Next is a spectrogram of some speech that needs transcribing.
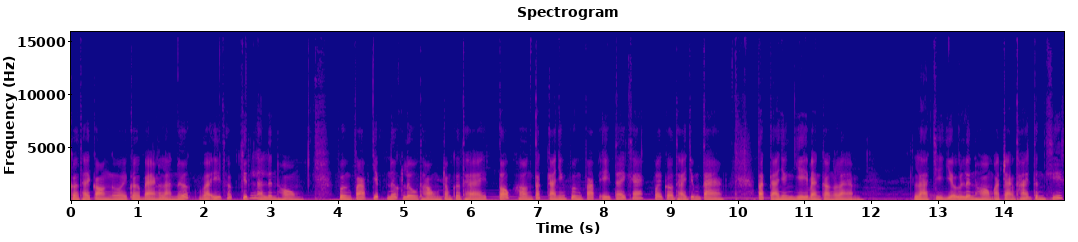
Cơ thể con người, cơ bản là nước và ý thức chính là linh hồn. Phương pháp giúp nước lưu thông trong cơ thể tốt hơn tất cả những phương pháp y tế khác với cơ thể chúng ta. Tất cả những gì bạn cần làm là chỉ giữ linh hồn ở trạng thái tinh khiết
